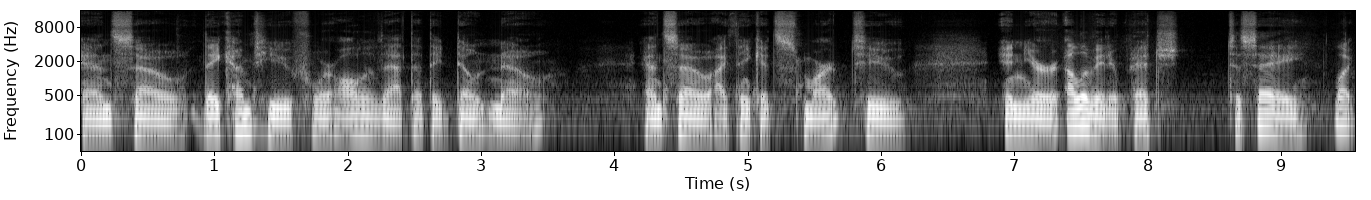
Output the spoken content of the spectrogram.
And so they come to you for all of that that they don't know. And so I think it's smart to, in your elevator pitch, to say, look,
